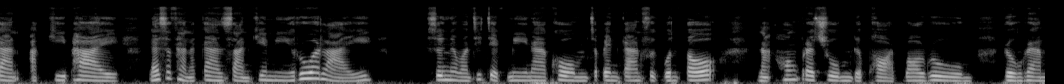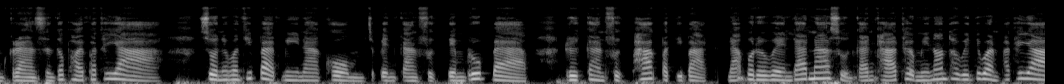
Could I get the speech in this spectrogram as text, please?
การณ์อักคีภัย และสถานการณ์สารเคมีรั่วไหล ซึ่งในวันที่ 7 มีนาคมจะเป็นการฝึกบนโต๊ะ ณ ห้องประชุม The Port Ballroom โรงแรมแกรนด์เซ็นเตอร์พอยต์พัทยา ส่วนในวันที่ 8 มีนาคมจะเป็นการฝึกเต็มรูปแบบ หรือการฝึกภาคปฏิบัติ ณ บริเวณด้านหน้าศูนย์การค้าเทอร์มินอลทเวนตี้วันพัทยา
